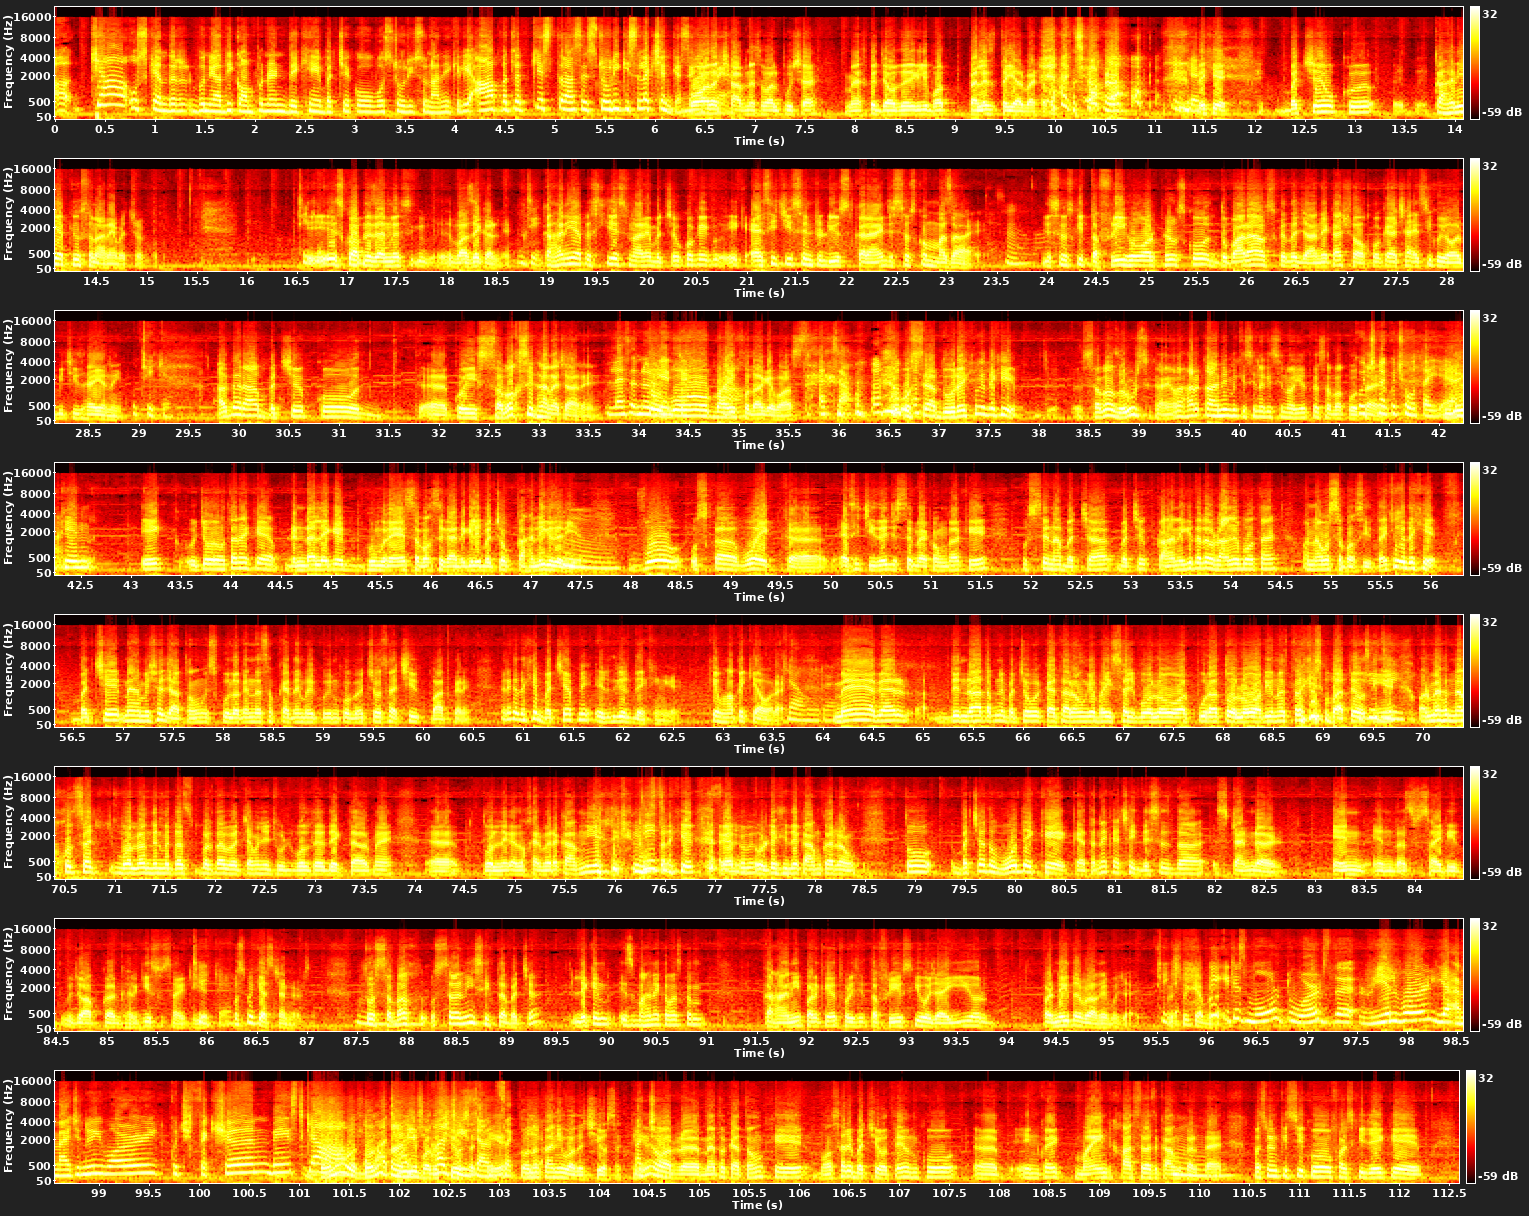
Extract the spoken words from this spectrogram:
क्या उसके अंदर बुनियादी कंपोनेंट देखें बच्चे को वो स्टोरी सुनाने के लिए? आप मतलब किस तरह से स्टोरी की सिलेक्शन कैसे बहुत अच्छा आपने सवाल पूछा है। मैं इसको जवाब देने के लिए बहुत पहले से तैयार बैठा था अच्छा, देखिए बच्चों को कहानी आप क्यों सुना रहे हैं बच्चों को? इसको अपने जहन में वाजे कर लें। कहानी आप इसलिए सुना रहे हैं बच्चों को कि एक ऐसी चीज़ से इंट्रोड्यूस कराएँ जिससे उसको मज़ा आए हम्म। जिससे उसकी तफरी हो और फिर उसको दोबारा उसके अंदर जाने का शौक हो कि अच्छा ऐसी कोई और भी चीज़ है या नहीं? ठीक है। अगर आप बच्चे को कोई सबक सिखाना चाह रहे हैं तो वो भाई हाँ। खुदा के वास्ते। अच्छा। उससे आप दूर है क्योंकि देखिए सबक ज़रूर सिखाए और हर कहानी में किसी ना किसी नौयत का सबक होता कुछ है। ना कुछ होता ही है लेकिन एक जो होता है ना कि डंडा लेके घूम रहे हैं सबक सिखाने के लिए बच्चों को कहानी के ज़रिए हम्म। वो उसका वो एक ऐसी चीज़ है जिससे मैं कहूँगा कि उससे ना बच्चा बच्चे कहानी की तरफ़ रागब होता है और ना वो सबक सीखता है। क्योंकि देखिए बच्चे मैं हमेशा जाता हूँ स्कूलों के अंदर सब कहते हैं भाई कोई इनको बच्चों से अच्छी बात करें। मैंने कहा देखिए बच्चे अपने इर्द गिर्द देखेंगे कि वहाँ पे क्या हो रहा है। क्या हो रहा है? मैं अगर दिन रात अपने बच्चों को कहता रहूँगा भाई सच बोलो और पूरा तोलो और यू इस तरह की जो बातें होती हैं और मैं ना खुद सच बोल रहा हूँ दिन में दस बढ़ता बच्चा मुझे झूठ बोलते हुए देखता है और मैं तोलने का तो खैर मेरा काम नहीं है लेकिन इस तरह के अगर मैं उल्टे सीधे काम कर रहा हूँ तो बच्चा तो वो देख के कहता ना कि अच्छा this is the standard in in the society जो आपका घर की सोसाइटी है, है। उसमें क्या स्टैंडर्ड्स है? तो सबक उस तरह नहीं सीखता बच्चा लेकिन इस बहाने कम अज कम कहानी पढ़ के थोड़ी सी तफरी उसकी हो जाएगी और पढ़ने की तरफ़ रागिब हो जाए। It is more towards the real world या इमेजिनरी वर्ल्ड कुछ फिक्शन बेस्ड क्या दोनों दोनों अच्छा, कहानी बहुत अच्छी हो सकती है। दोनों कहानी बहुत अच्छी हो सकती है। और मैं तो कहता हूँ कि बहुत सारे बच्चे होते हैं उनको इनका एक माइंड खास तरह से काम करता है। हम्म। मसलन किसी को फ़र्ज़ कीजिए कि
